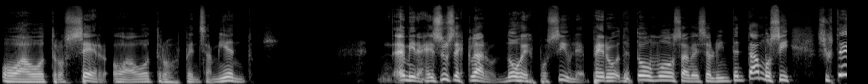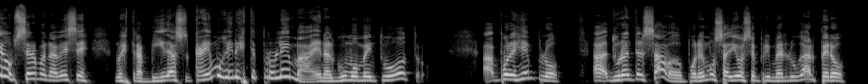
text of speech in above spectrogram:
o a otro ser o a otros pensamientos. Eh, mira, Jesús es claro, no es posible, pero de todos modos a veces lo intentamos. Si, si ustedes observan a veces nuestras vidas, caemos en este problema en algún momento u otro. Ah, por ejemplo, ah, durante el sábado ponemos a Dios en primer lugar, pero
